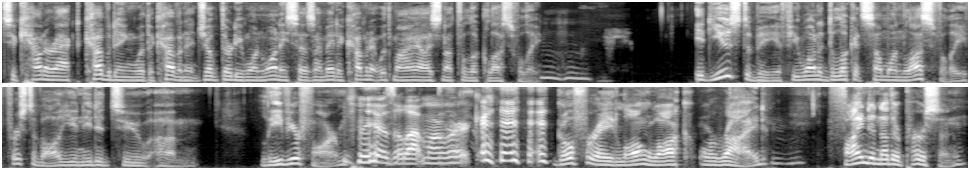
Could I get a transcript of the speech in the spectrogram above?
to counteract coveting with a covenant. Job 31 1, he says, I made a covenant with my eyes not to look lustfully. Mm-hmm. It used to be, if you wanted to look at someone lustfully, first of all, you needed to um, leave your farm. it was a lot more work. go for a long walk or ride, mm-hmm. find another person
